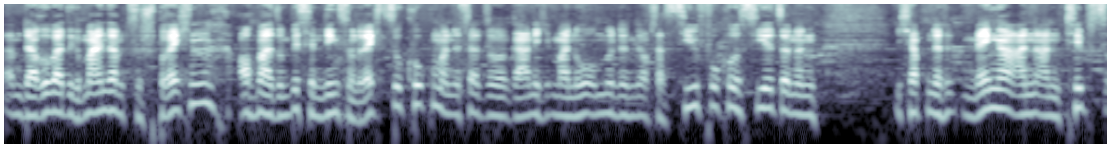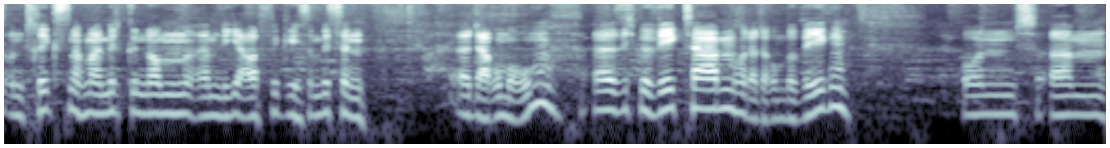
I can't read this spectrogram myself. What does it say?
ähm, darüber gemeinsam zu sprechen, auch mal so ein bisschen links und rechts zu gucken. Man ist also gar nicht immer nur unbedingt auf das Ziel fokussiert, sondern ich habe eine Menge an, an Tipps und Tricks nochmal mitgenommen, ähm, die auch wirklich so ein bisschen äh, darum herum äh, sich bewegt haben oder darum bewegen. Und ähm,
